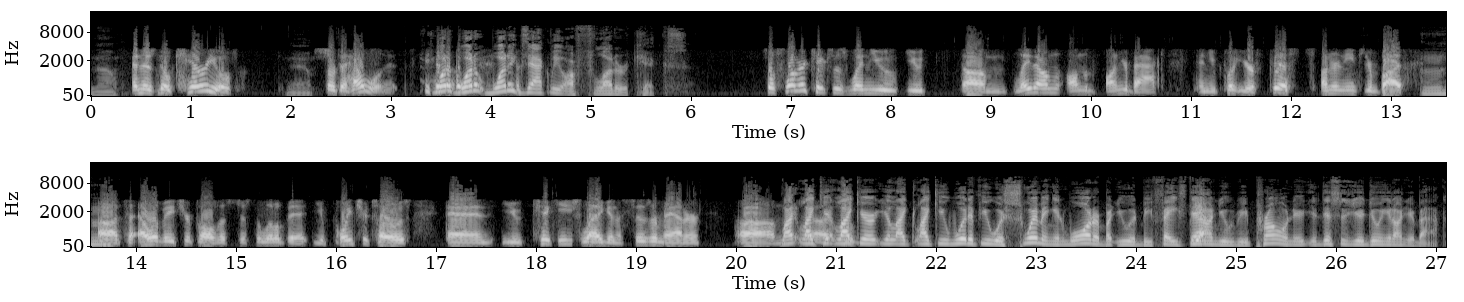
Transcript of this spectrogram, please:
no. and there's no carryover. Yeah. So to hell with it. What what what exactly are flutter kicks? So flutter kicks is when you you um, lay down on the on your back and you put your fists underneath your butt Mhm. uh, to elevate your pelvis just a little bit. You point your toes and you kick each leg in a scissor manner. Um, Like like uh, you're like you're you're like like you would if you were swimming in water, but you would be face down. You would be prone. This is you're doing it on your back.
